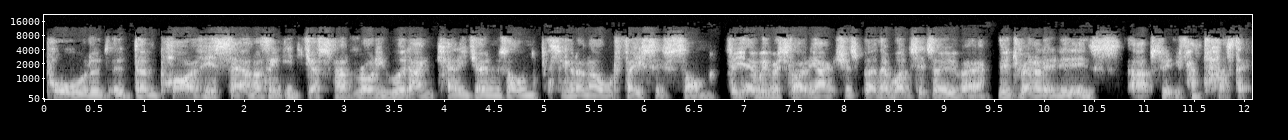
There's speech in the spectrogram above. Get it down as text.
Paul had, had done part of his set. And I think he'd just had Ronnie Wood and Kelly Jones on singing an old Faces song. So yeah, we were slightly anxious, but then once it's over, the adrenaline is absolutely fantastic.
